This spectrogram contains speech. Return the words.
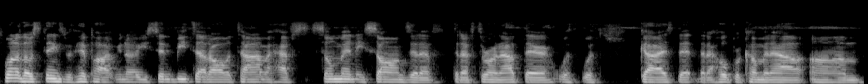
It's one of those things with hip hop. You know, you send beats out all the time. I have so many songs that I've that I've thrown out there with with guys that that I hope are coming out. Um,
